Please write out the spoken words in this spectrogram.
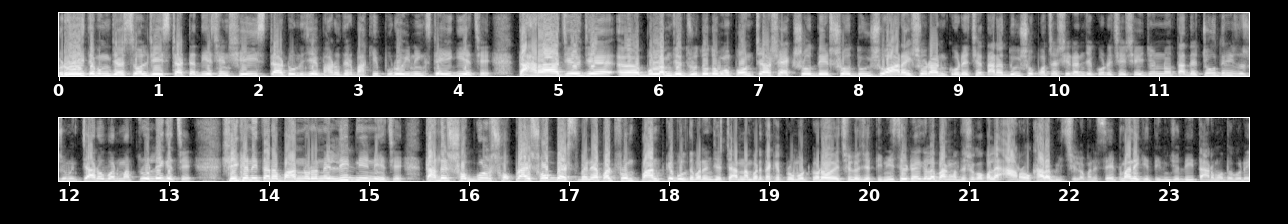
রোহিত এবং জয়সওয়াল যে স্টার্টটা দিয়েছেন, সেই স্টার্ট অনুযায়ী ভারতের বাকি পুরো ইনিংসটা এগিয়েছে। তারা যে যে বললাম যে দ্রুততম পঞ্চাশ, একশো, দেড়শো, দুইশো, আড়াইশো রান করেছে, তারা দুইশো পঁচাশি রান যে করেছে, সেই জন্য তাদের চৌত্রিশ দশমিক চার ওভার মাত্র লেগেছে। সেইখানেই তারা বান্ন রানের লিড নিয়ে নিয়েছে। তাদের সবগুলো সব- প্রায় সব ব্যাটসম্যান অ্যাপার্ট ফ্রম পান্টকে বলতে পারেন যে চার নম্বরে তাকে প্রমোট করা হয়েছিল যে তিনি, সেট হয়ে গেলে বাংলাদেশের কপালে আরও খারাপই ছিল। মানে সেট মানে কি? তিনি যদি তার মতো করে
